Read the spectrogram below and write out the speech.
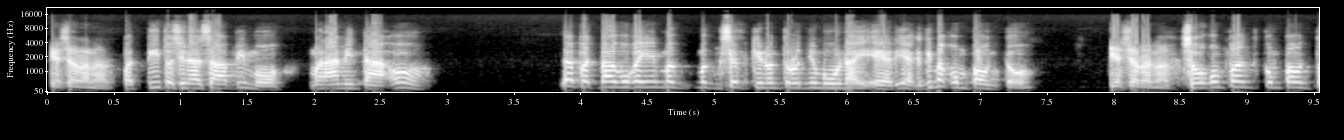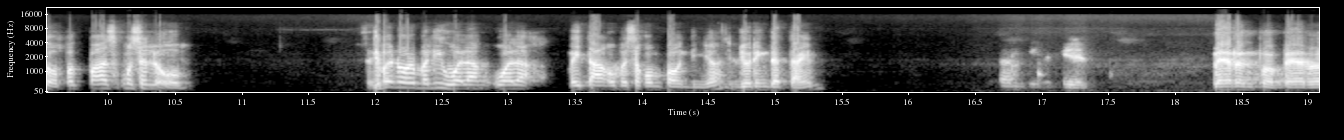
Yes, Your Honor. Pat dito sinasabi mo, maraming tao. Dapat bago kayo mag, mag-serve, kinontrol nyo muna yung area. Di ba compound to? Yes, Your Honor. So compound, compound to, pagpasok mo sa loob, di ba normally walang, wala, may tao ba sa compound niyo during that time? Meron po, pero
